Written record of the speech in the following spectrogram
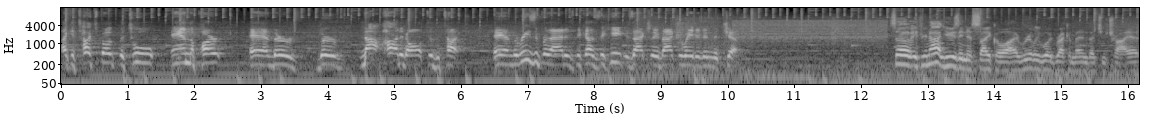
I can touch both the tool and the part, and they're, they're not hot at all to the touch. And the reason for that is because the heat is actually evacuated in the chip. So if you're not using this cycle, I really would recommend that you try it.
